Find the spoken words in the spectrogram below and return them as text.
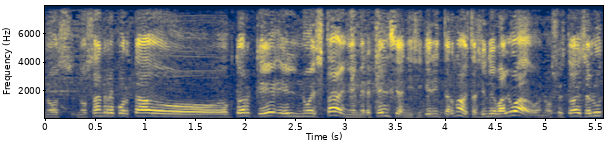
nos, nos, han reportado, doctor, que él no está en emergencia, ni siquiera internado, está siendo evaluado, ¿no? Su estado de salud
